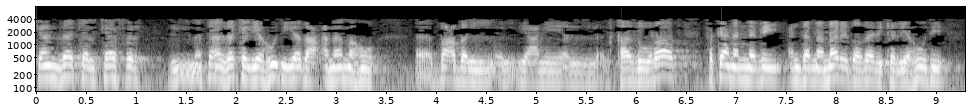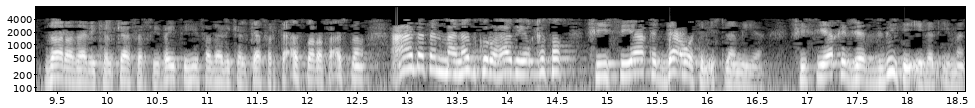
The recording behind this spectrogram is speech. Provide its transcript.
كان ذاك الكافر ذاك اليهودي يضع أمامه بعض يعني القاذورات فكان النبي عندما مرض ذلك اليهودي زار ذلك الكافر في بيته فذلك الكافر تأثر فأسلم. عادة ما نذكر هذه القصص في سياق الدعوة الإسلامية في سياق جذبه إلى الإيمان.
